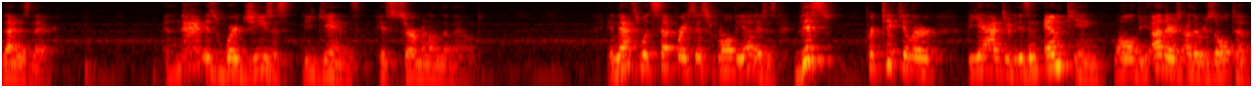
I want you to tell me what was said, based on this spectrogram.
that is there. And that is where Jesus begins his Sermon on the Mount. And that's what separates this from all the others is this particular beatitude is an emptying while the others are the result of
